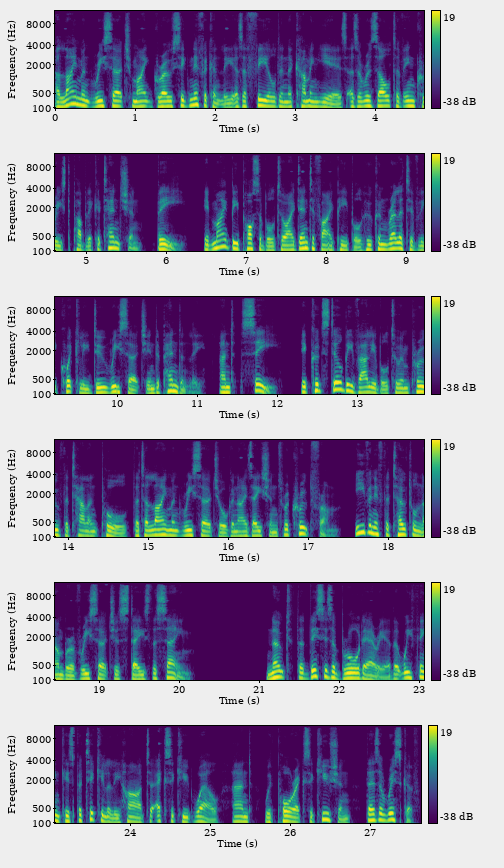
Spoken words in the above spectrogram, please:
Alignment research might grow significantly as a field in the coming years as a result of increased public attention. B. It might be possible to identify people who can relatively quickly do research independently. And C. It could still be valuable to improve the talent pool that alignment research organizations recruit from even if the total number of researchers stays the same. Note that this is a broad area that we think is particularly hard to execute well, and, with poor execution, there's a risk of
